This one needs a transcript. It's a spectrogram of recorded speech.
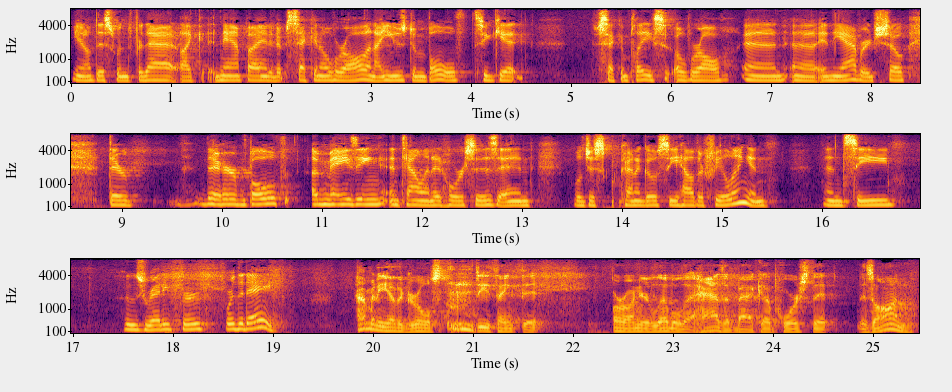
you know this one for that. Like Nampa, I ended up second overall, and I used them both to get second place overall and uh, in the average. So they're they're both amazing and talented horses, and we'll just kind of go see how they're feeling and and see who's ready for, for the day. How many other girls do you think that are on your level that has a backup horse that is on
